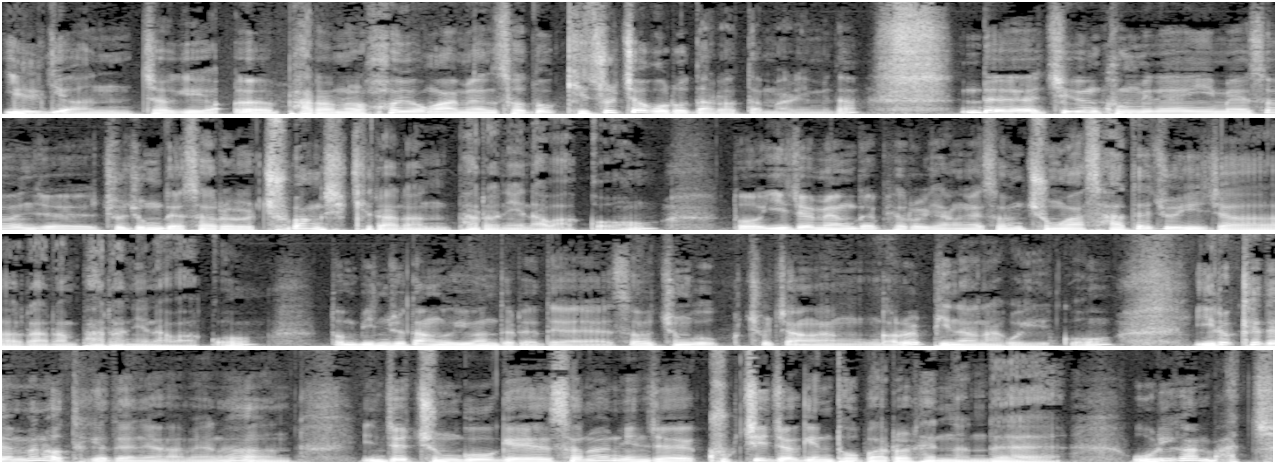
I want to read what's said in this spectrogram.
일견 저기 어, 발언을 허용하면서도 기술적으로 다뤘단 말입니다. 근데 지금 국민의힘에서 이제 주중 대사를 추방시키라는 발언이 나왔고 또 이재명 대표를 향해서는 중화 사대주의자라는 발언이 나왔고 또 민주당 의원들에 대해서 중국 출장한 거를 비난하고 있고 이렇게 되면 어떻게 되냐 하면은 이제 중국에서는 이제 국지적인 도발을 했는데 우리가 마치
